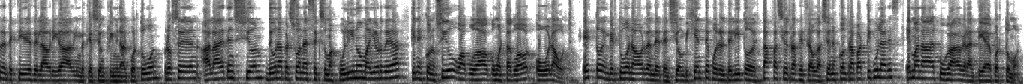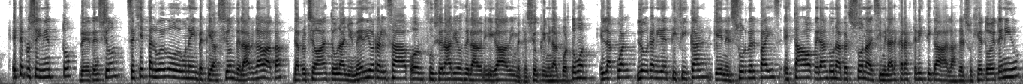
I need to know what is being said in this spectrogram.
Detectives de la Brigada de Investigación Criminal Puerto Montt proceden a la detención de una persona de sexo masculino mayor de edad, quien es conocido o apodado como el tatuador o bola 8. Esto en virtud de una orden de detención vigente por el delito de estafas y otras defraudaciones contra particulares emanada del Juzgado de Garantía de Puerto Montt. Este procedimiento de detención se gesta luego de una investigación de larga data, de aproximadamente un año y medio, realizada por funcionarios de la Brigada de Investigación Criminal Puerto Montt, en la cual logran identificar que en el sur del país estaba operando una persona de similares características a las del sujeto detenido,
